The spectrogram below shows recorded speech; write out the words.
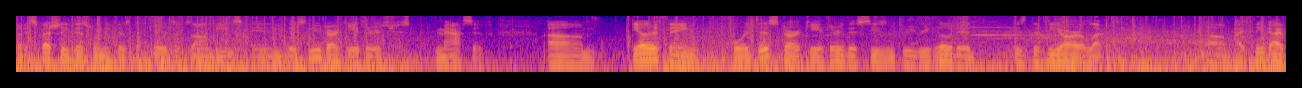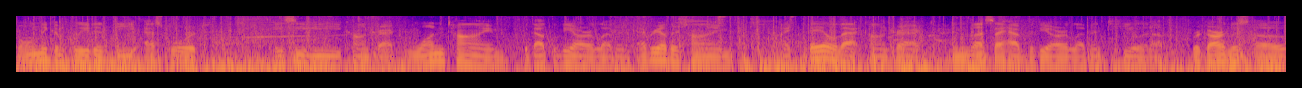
but especially this one because the hordes of zombies in this new Dark Aether is just massive. Um, the other thing for this Dark Aether, this Season 3 Reloaded, is the VR11. Um, I think I've only completed the Escort ACV contract one time without the VR11. Every other time, I fail that contract unless I have the VR11 to heal it up, regardless of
